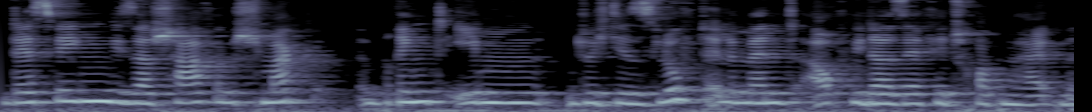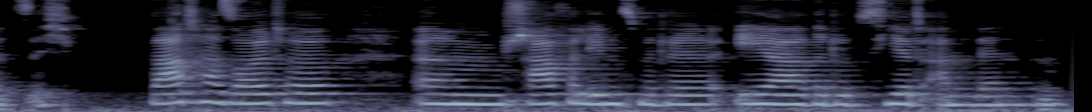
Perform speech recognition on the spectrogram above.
deswegen dieser scharfe Geschmack bringt eben durch dieses Luftelement auch wieder sehr viel Trockenheit mit sich. Vata sollte ähm, scharfe Lebensmittel eher reduziert anwenden.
